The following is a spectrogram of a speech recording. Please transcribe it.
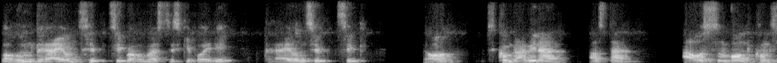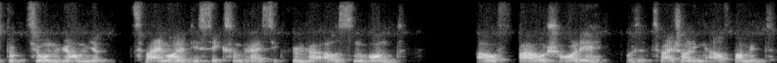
Warum 73? Warum heißt das Gebäude 73? Ja, es kommt auch wieder aus der Außenwandkonstruktion. Wir haben hier zweimal die 36,5er Außenwandaufbauschale, also zweischaligen Aufbau mit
